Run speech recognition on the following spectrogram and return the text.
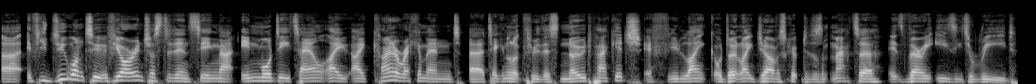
Uh, if you do want to, if you are interested in seeing that in more detail, I, I kind of recommend uh, taking a look through this Node package. If you like or don't like JavaScript, it doesn't matter. It's very easy to read,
